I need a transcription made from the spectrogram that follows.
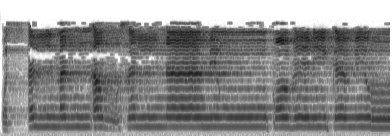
واسأل أرسلنا من قبلك من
